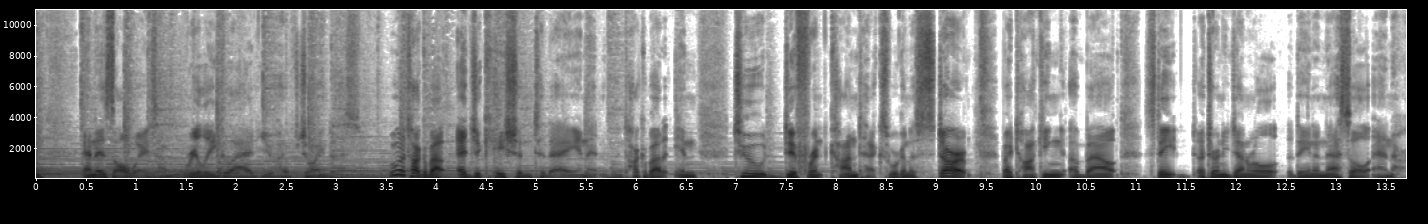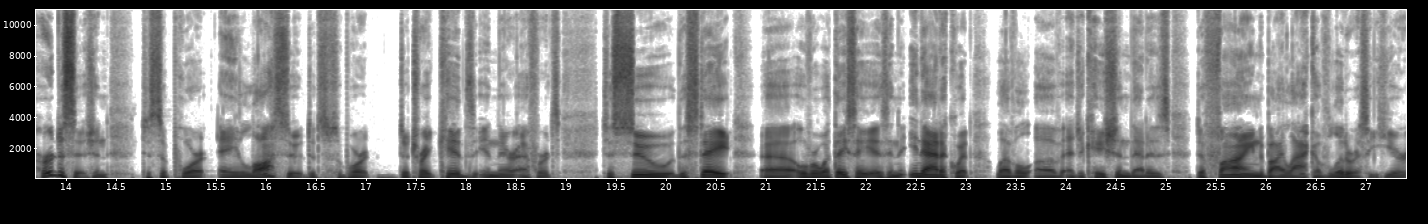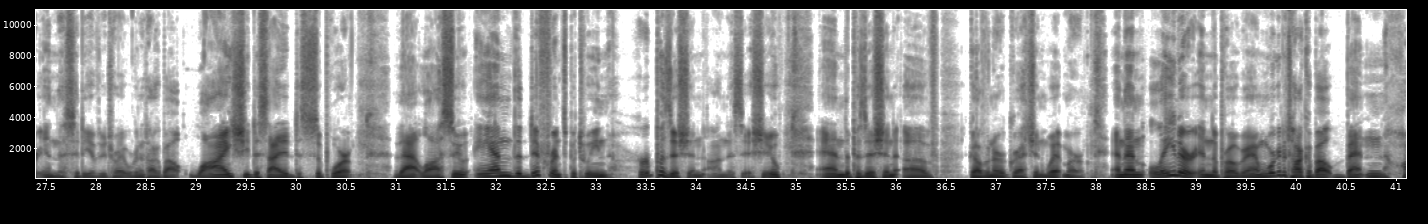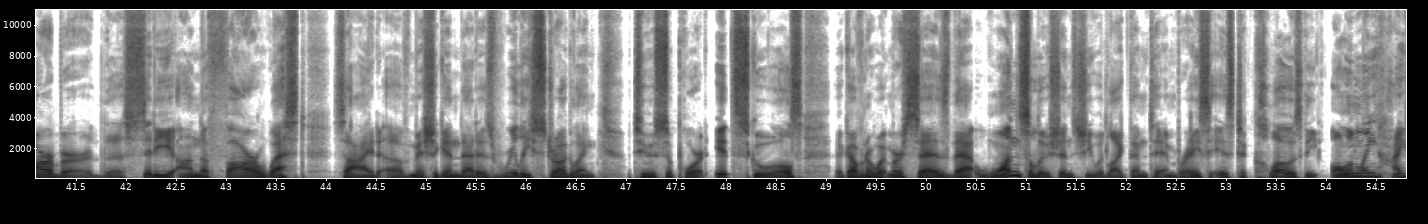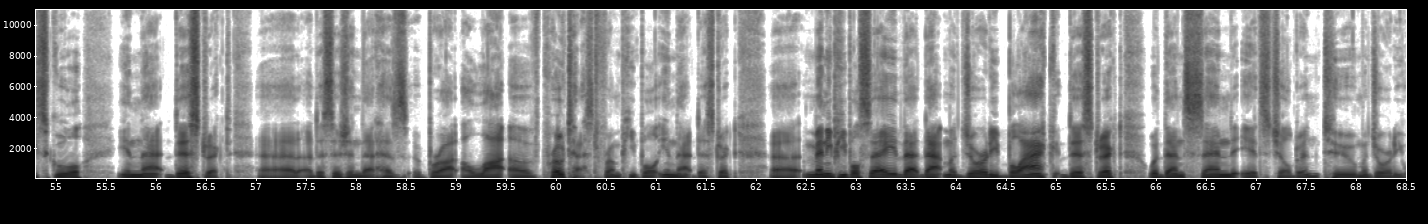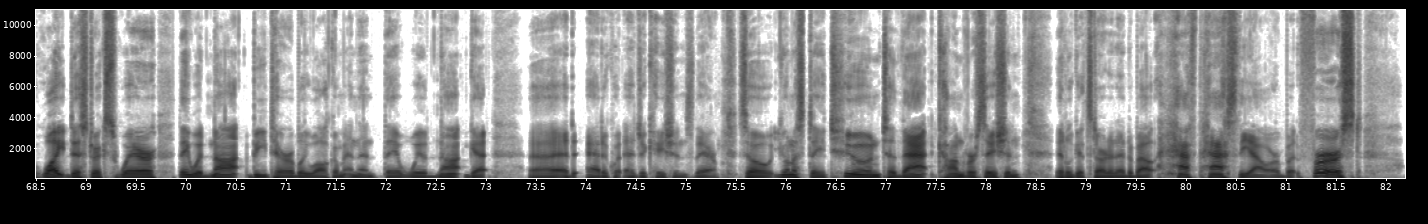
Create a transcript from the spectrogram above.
and as always, I'm really glad you have joined us. We want to talk about education today, and we talk about it in two different contexts. We're going to start by talking about State Attorney General Dana Nessel and her decision to support a lawsuit to support Detroit kids in their efforts to sue the state uh, over what they say is an inadequate level of education that is defined by lack of literacy here in the city of Detroit. We're going to talk about why she decided to support that lawsuit and the difference between her position on this issue and the position of Governor Gretchen Whitmer. And then later in the program, we're going to talk about Benton Harbor, the city on the far west side of Michigan that is really struggling to support its schools. Governor Whitmer says that one solution she would like them to embrace is to close the only high school in that district, uh, a decision that has brought a lot of protest from people in that district. Uh, many people say that that majority black district would then send its children to majority white districts where they would not be terribly welcome and then they would not get uh, ad- adequate educations there. So you want to stay tuned to that conversation. It'll get started at about half past the hour. But first,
